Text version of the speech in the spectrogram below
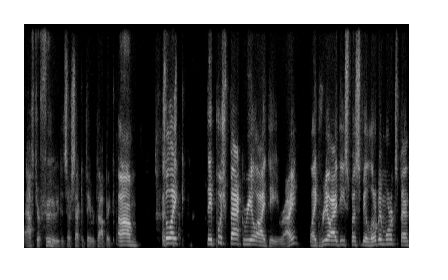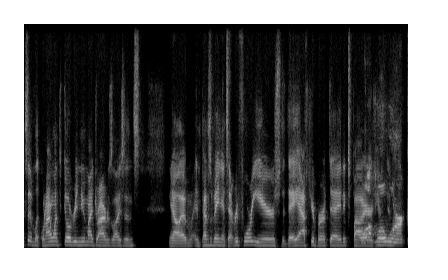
after food, it's our second favorite topic. Um, so like they push back real ID, right? Like real ID is supposed to be a little bit more expensive. Like when I went to go renew my driver's license, you know, in Pennsylvania, it's every four years. The day after your birthday, it expires. Will work.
